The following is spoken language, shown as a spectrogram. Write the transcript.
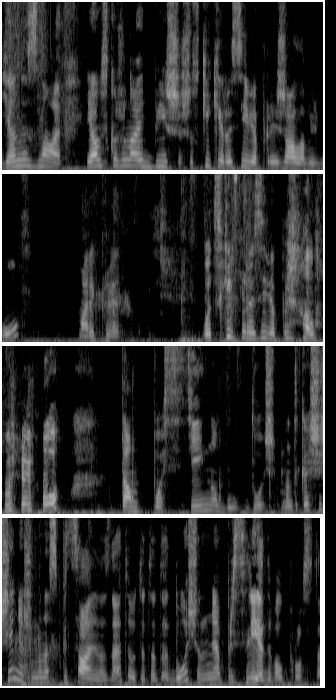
Я не знаю. Я вам скажу навіть більше, що скільки разів я приїжджала в Львов. Марік, привіт. От скільки разів я приїжджала в Львов, там постійно був дощ. У мене таке відчуття, що мене спеціально, знаєте, от этот дощ, він мене преслідував просто.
